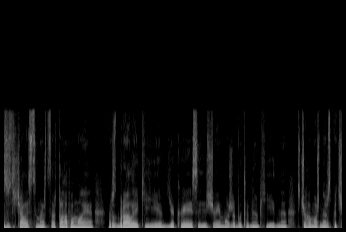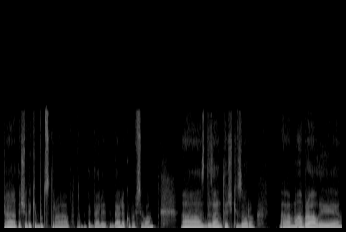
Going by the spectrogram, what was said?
зустрічалися з цими стартапами, розбирали, які є кейси, що їм може бути необхідне, з чого можна розпочати, що таке bootstrap, там і так далі, і так далі, купа всього, з дизайн точки зору. Ми обрали,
